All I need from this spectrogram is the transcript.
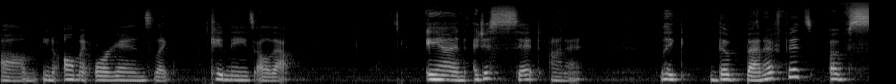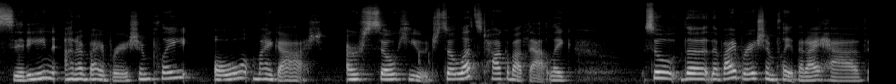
um, you know, all my organs, like kidneys, all that. And I just sit on it. Like the benefits of sitting on a vibration plate, oh my gosh, are so huge. So let's talk about that. Like, so the the vibration plate that I have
